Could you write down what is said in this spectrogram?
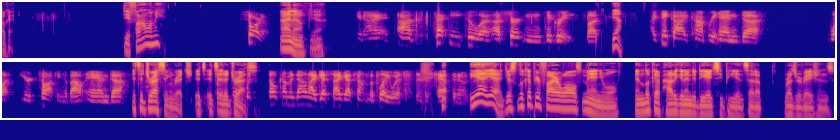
Okay. Do you follow me? sort of. I know, yeah. You know, I, uh, techie to a, a certain degree, but Yeah. I think I comprehend uh, what you're talking about. And uh, It's addressing, Rich. It's it's an address. snow coming down, I guess I got something to play with this afternoon. Yeah, yeah. Just look up your firewalls manual and look up how to get into DHCP and set up reservations.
